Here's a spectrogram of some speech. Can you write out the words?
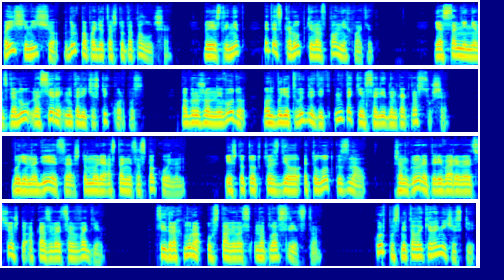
Поищем еще, вдруг попадется что-то получше. Но если нет, этой скорлупки нам вполне хватит. Я с сомнением взглянул на серый металлический корпус. Погруженный в воду, он будет выглядеть не таким солидным, как на суше. Будем надеяться, что море останется спокойным. И что тот, кто сделал эту лодку, знал. Жонглеры переваривают все, что оказывается в воде. Сидра хмуро уставилась на плавсредство. Корпус металлокерамический.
